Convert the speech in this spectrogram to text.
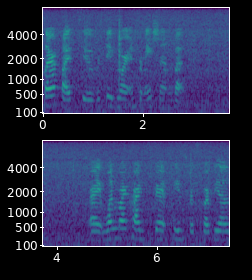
clarify to receive more information, but alright, one more card spirit please for Scorpios.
